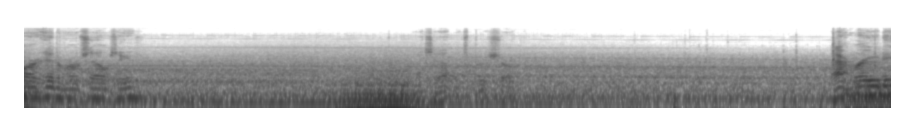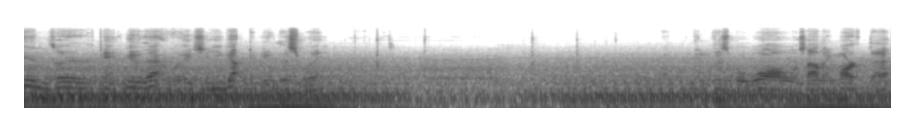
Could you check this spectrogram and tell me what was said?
Far ahead of ourselves here. Actually, that looks pretty sharp. That road ends there. Can't go that way, so you got to go this way. Invisible wall is how they marked that.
